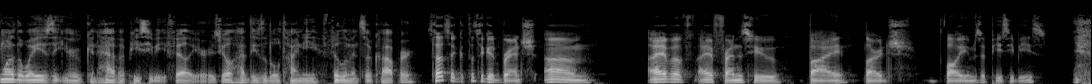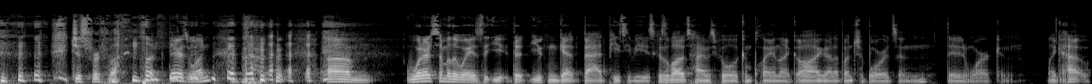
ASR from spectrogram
one of the ways that you can have a PCB failure is you'll have these little tiny filaments of copper. So that's a that's a good branch. Um, I have a I have friends who buy large volumes of PCBs. Just for fun. Look, there's one. um, what are some of the ways that you that you can get bad PCBs? Because a lot of times people will complain like, "Oh, I got a bunch of boards and they didn't work." And like, how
